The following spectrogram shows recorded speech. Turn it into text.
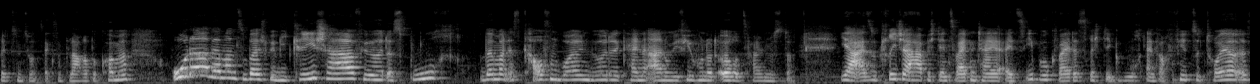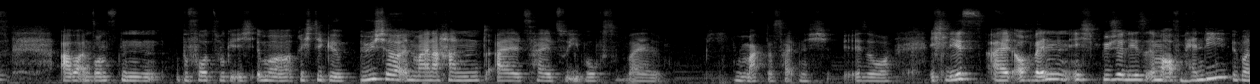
Rezensionsexemplare bekomme. Oder wenn man zum Beispiel wie Grisha für das Buch, wenn man es kaufen wollen würde, keine Ahnung, wie viel 100 Euro zahlen müsste. Ja, also Grisha habe ich den zweiten Teil als E-Book, weil das richtige Buch einfach viel zu teuer ist. Aber ansonsten bevorzuge ich immer richtige Bücher in meiner Hand als halt zu E-Books, weil mag das halt nicht. Also ich lese halt auch, wenn ich Bücher lese, immer auf dem Handy, über,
